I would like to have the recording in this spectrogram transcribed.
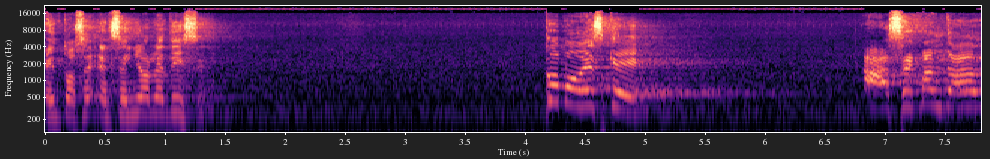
Entonces el Señor les dice, ¿cómo es que hacen maldad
